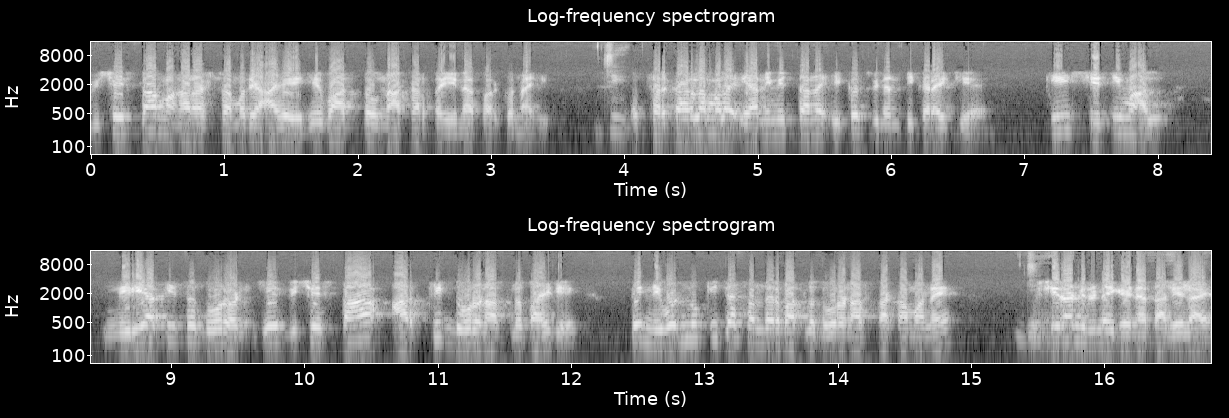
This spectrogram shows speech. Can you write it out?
विशेषतः महाराष्ट्रामध्ये आहे हे वास्तव नाकारता येण्यासारखं नाही. सरकारला मला या निमित्तानं एकच विनंती करायची आहे की शेतीमाल निर्यातीचं धोरण हे विशेषतः आर्थिक धोरण असलं पाहिजे. ते निवडणुकीच्या संदर्भातलं धोरण असता कामा नये. उशिरा निर्णय घेण्यात आलेला आहे.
